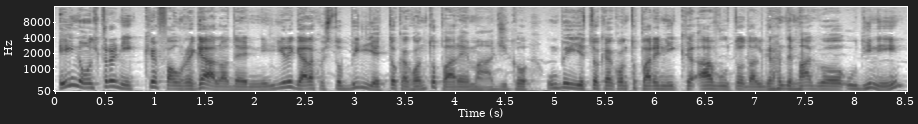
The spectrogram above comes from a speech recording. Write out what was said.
E inoltre Nick fa un regalo a Danny, gli regala questo biglietto che a quanto pare è magico, un biglietto che a quanto pare Nick ha avuto dal grande mago Udini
